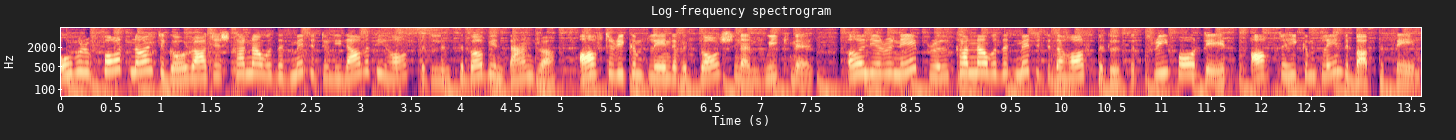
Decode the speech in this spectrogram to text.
Over a fortnight ago, Rajesh Khanna was admitted to Lilavati Hospital in suburban Bandra after he complained of exhaustion and weakness. Earlier in April, Khanna was admitted to the hospital for 3-4 days after he complained about the same.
